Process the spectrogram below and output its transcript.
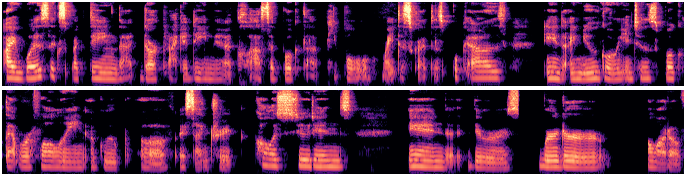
I was expecting that dark academia classic book that people might describe this book as, and I knew going into this book that we're following a group of eccentric college students, and there's murder, a lot of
